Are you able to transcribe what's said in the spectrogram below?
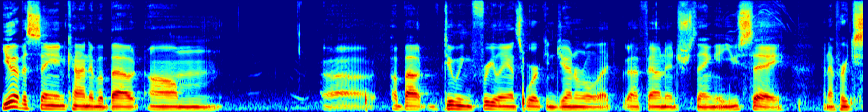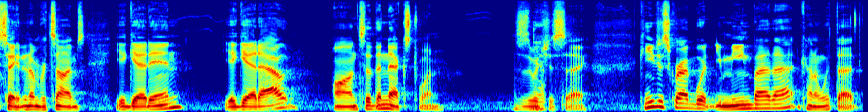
you have a saying kind of about um, uh, about doing freelance work in general that I found interesting. And you say, and I've heard you say it a number of times, you get in, you get out, on to the next one. This is what Yep. you say. Can you describe what you mean by that? Kind of with that.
